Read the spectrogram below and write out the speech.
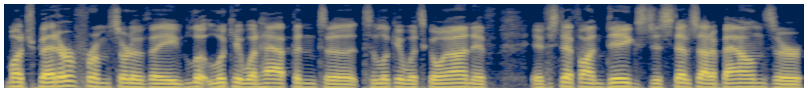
much better from sort of a look, look, at what happened to, to look at what's going on. If if Stefon Diggs just steps out of bounds or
